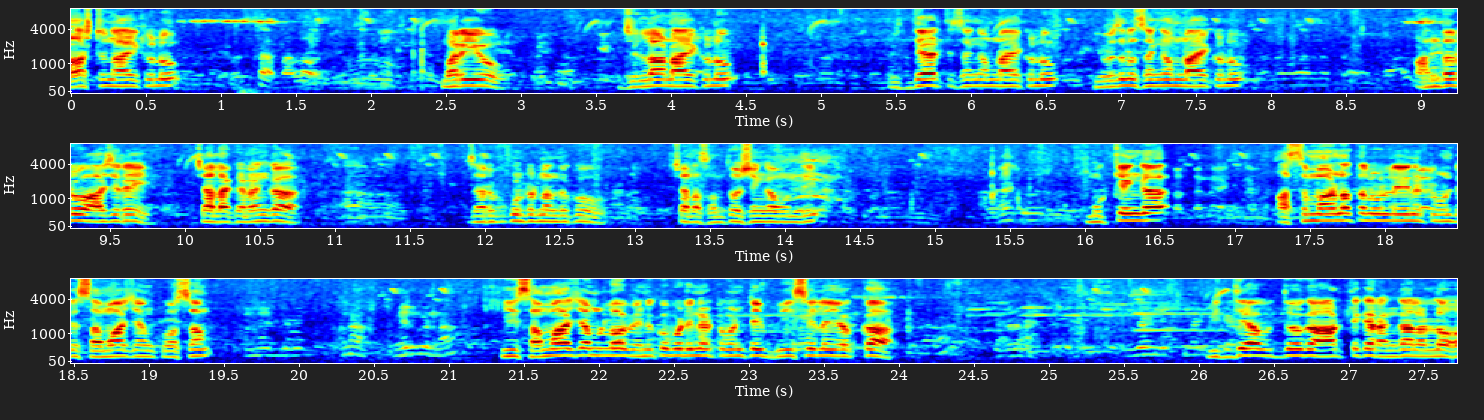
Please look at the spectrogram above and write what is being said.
రాష్ట్ర నాయకులు మరియు జిల్లా నాయకులు విద్యార్థి సంఘం నాయకులు యువజన సంఘం నాయకులు అందరూ హాజరై చాలా ఘనంగా జరుపుకుంటున్నందుకు చాలా సంతోషంగా ఉంది. ముఖ్యంగా అసమానతలు లేనటువంటి సమాజం కోసం ఈ సమాజంలో వెనుకబడినటువంటి బీసీల యొక్క విద్యా ఉద్యోగ ఆర్థిక రంగాలలో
